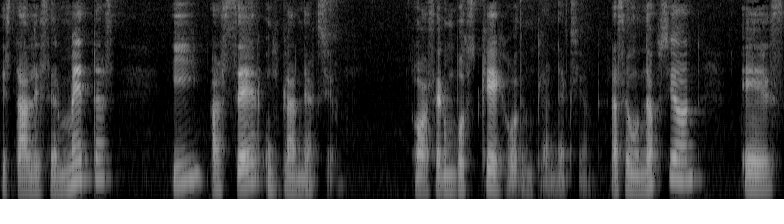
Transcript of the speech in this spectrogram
establecer metas y hacer un plan de acción o hacer un bosquejo de un plan de acción. La segunda opción es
